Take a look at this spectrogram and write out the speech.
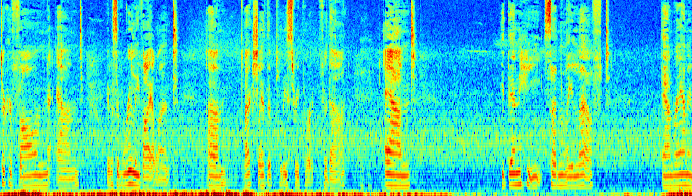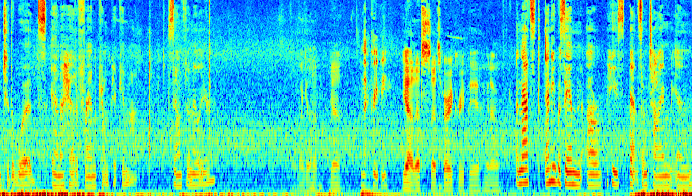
took her phone and it was a really violent. Um, I actually have the police report for that, and it- then he suddenly left and ran into the woods, and I had a friend come pick him up. Sound familiar? Oh my god. Yeah. Isn't that creepy? Yeah. That's that's very creepy. You know. and that's and he was in uh, he spent some time in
